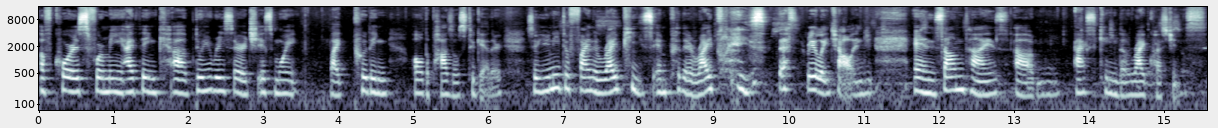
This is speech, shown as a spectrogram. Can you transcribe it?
of course, for me, I think uh, doing research is more like putting all the puzzles together. So you need to find the right piece and put the right place. That's really challenging. And sometimes um, asking the right questions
